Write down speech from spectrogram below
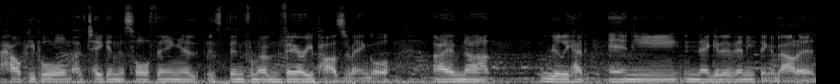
how people have taken this whole thing it, it's been from a very positive angle. I have not really had any negative anything about it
